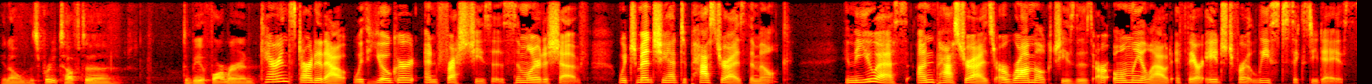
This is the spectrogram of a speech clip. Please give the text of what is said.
You know, it's pretty tough to to be a farmer. And Karen started out with yogurt and fresh cheeses, similar to Chev, which meant she had to pasteurize the milk. In the US, unpasteurized or raw milk cheeses are only allowed if they are aged for at least 60 days.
